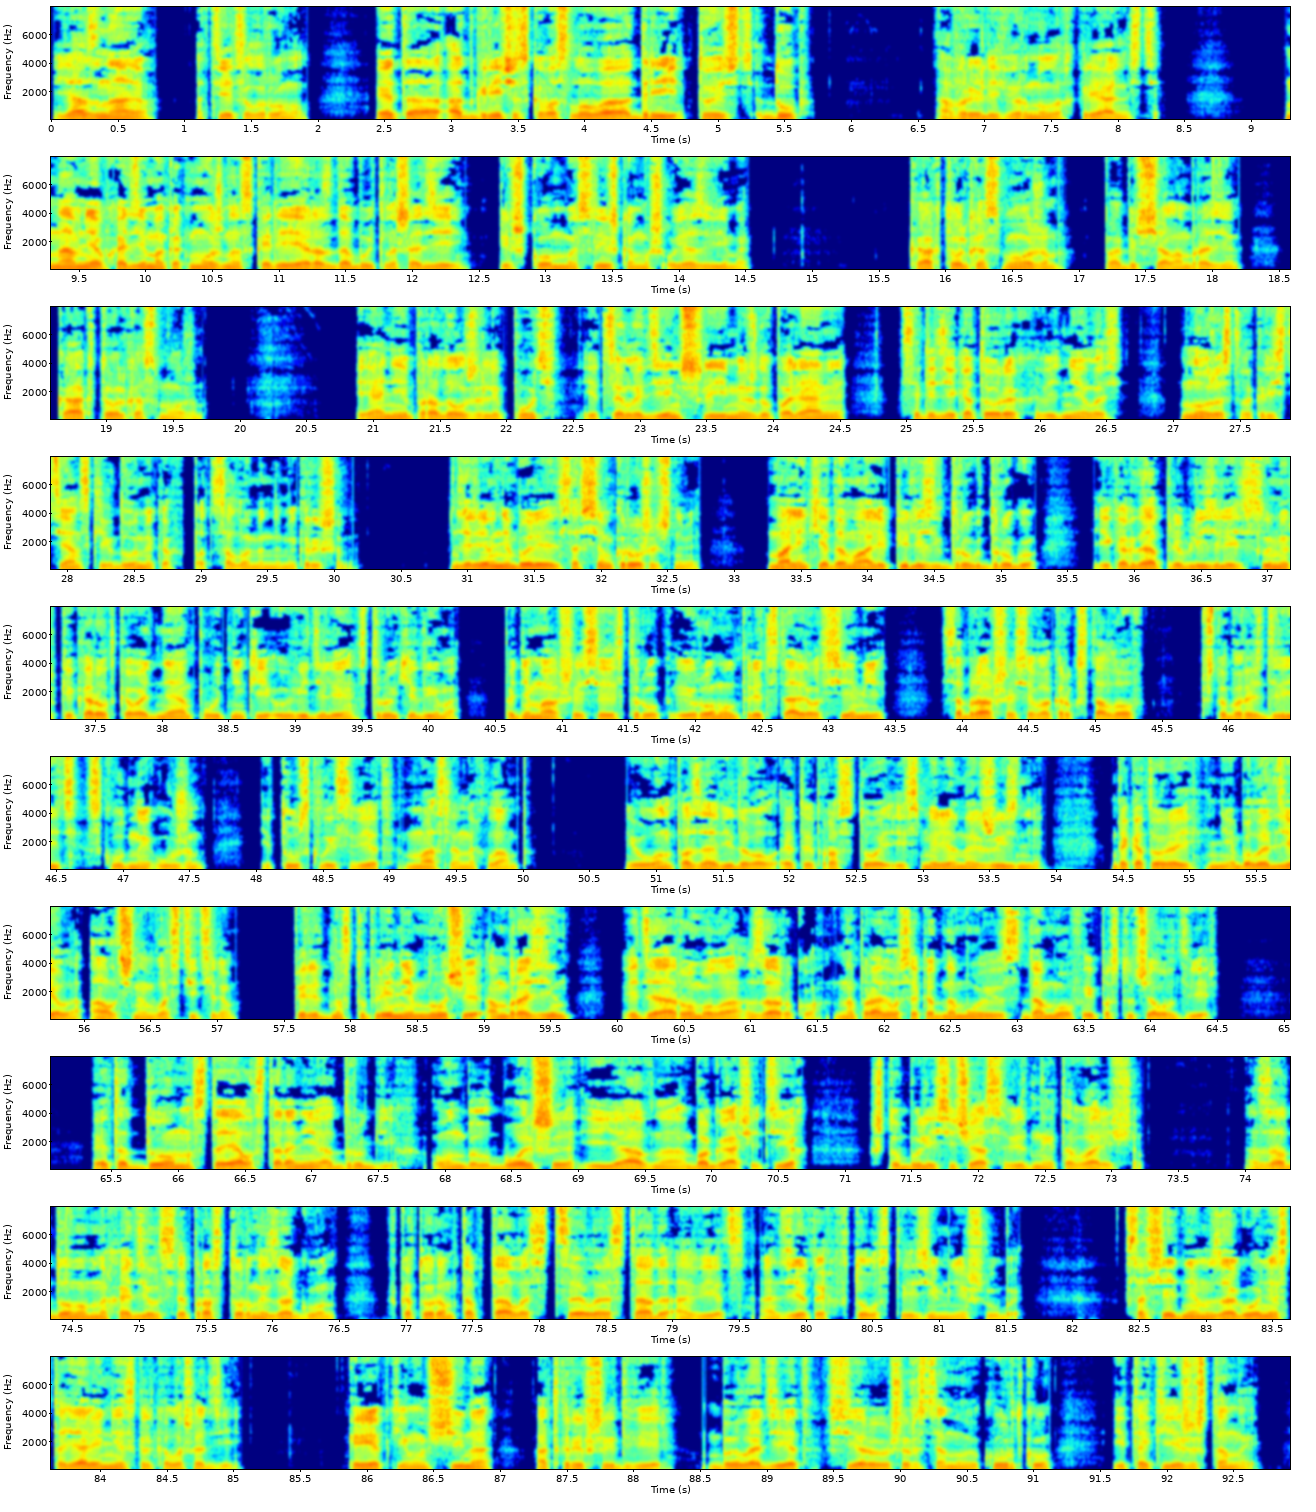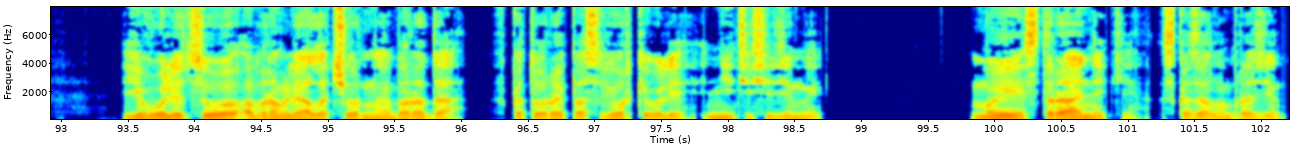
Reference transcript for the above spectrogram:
Я знаю, ответил Ромул. Это от греческого слова «дри», то есть «дуб». Аврелий вернул их к реальности. Нам необходимо как можно скорее раздобыть лошадей. Пешком мы слишком уж уязвимы. Как только сможем, пообещал Амбразин. Как только сможем. И они продолжили путь, и целый день шли между полями, среди которых виднелось множество крестьянских домиков под соломенными крышами. Деревни были совсем крошечными, маленькие дома лепились друг к другу, и когда приблизились сумерки короткого дня, путники увидели струйки дыма, поднимавшиеся из труб, и Ромул представил семьи, собравшиеся вокруг столов, чтобы разделить скудный ужин и тусклый свет масляных ламп. И он позавидовал этой простой и смиренной жизни, до которой не было дела алчным властителям. Перед наступлением ночи Амбразин, ведя Ромула за руку, направился к одному из домов и постучал в дверь. Этот дом стоял в стороне от других. Он был больше и явно богаче тех, что были сейчас видны товарищам. За домом находился просторный загон, в котором топталось целое стадо овец, одетых в толстые зимние шубы. В соседнем загоне стояли несколько лошадей. Крепкий мужчина, открывший дверь, был одет в серую шерстяную куртку и такие же штаны. Его лицо обрамляла черная борода, в которой посверкивали нити седины. «Мы странники», — сказал Амбразин.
